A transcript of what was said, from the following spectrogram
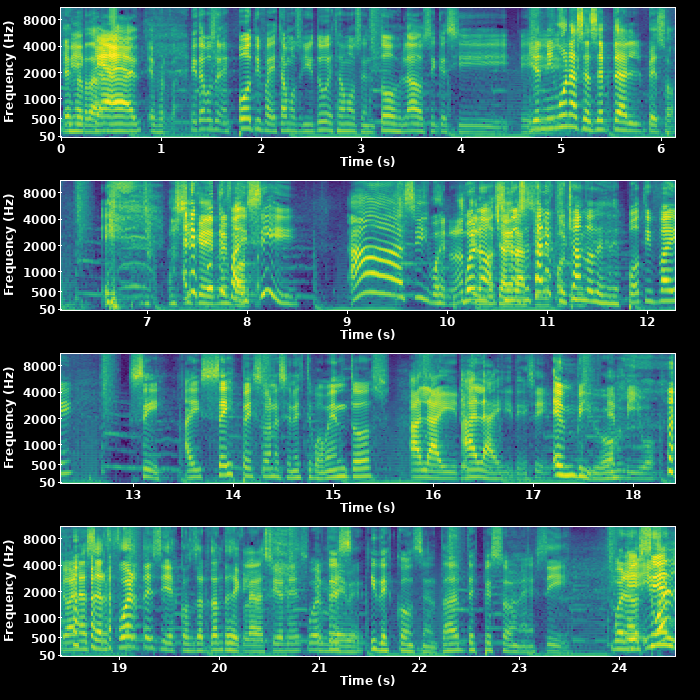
Es verdad, es verdad. Estamos en Spotify, estamos en YouTube, estamos en todos lados, así que si... Y en eh, ninguna se acepta el peso. Así en que Spotify sí. Ah, sí, bueno, no bueno, mucha si nos están escuchando desde Spotify, sí, hay seis pezones en este momento al aire. al aire, Sí. en vivo. En vivo. Que van a ser fuertes y desconcertantes declaraciones Fuertes en breve. y desconcertantes pezones. Sí. Bueno, Eh, igual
